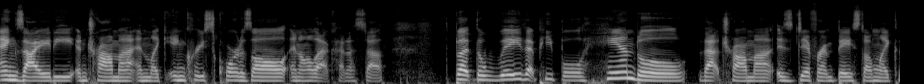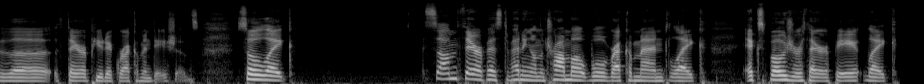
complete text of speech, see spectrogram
anxiety and trauma and like increased cortisol and all that kind of stuff. But the way that people handle that trauma is different based on like the therapeutic recommendations. So like some therapists depending on the trauma will recommend like exposure therapy like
